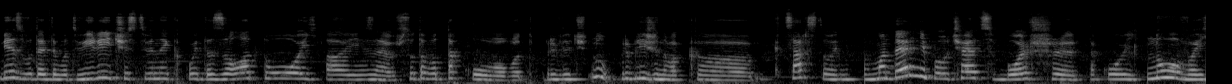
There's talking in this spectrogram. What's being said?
без вот этой вот величественной какой-то золотой, а, я не знаю, что-то вот такого вот, привлеч... ну, приближенного к, к царствованию. В модерне получается больше такой новой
